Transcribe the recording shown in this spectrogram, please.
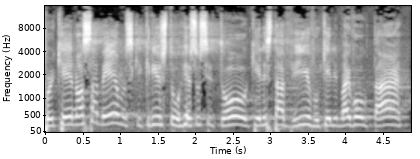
porque nós sabemos que Cristo ressuscitou, que Ele está vivo, que Ele vai voltar.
